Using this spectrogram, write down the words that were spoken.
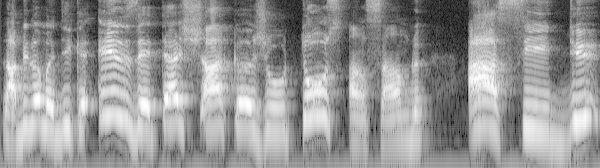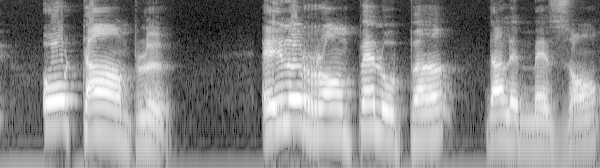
la Bible me dit qu'ils étaient chaque jour tous ensemble assidus au temple. Et ils rompaient le pain dans les maisons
